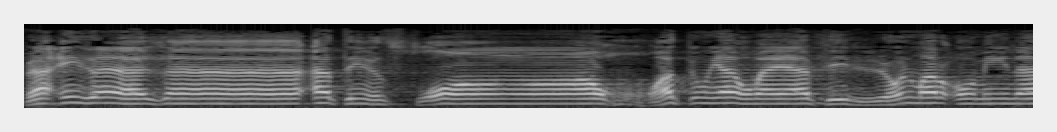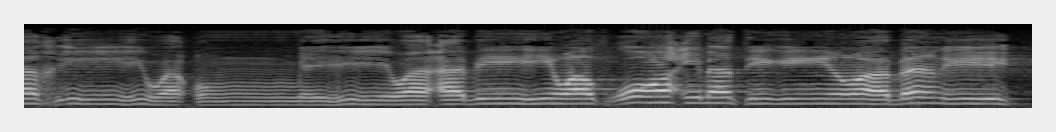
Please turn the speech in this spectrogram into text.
فإذا جاءت الصاخة يوم يفر المرء من أخيه وأمه وأبيه وصاحبته وبنيه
